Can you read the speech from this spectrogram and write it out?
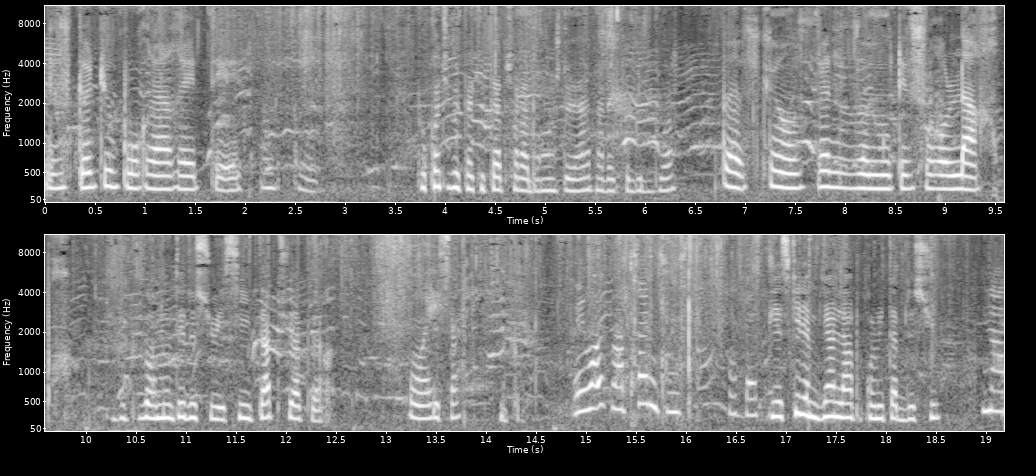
Est-ce que tu pourrais arrêter? Pourquoi tu veux pas qu'il tape sur la branche de l'arbre avec le bout de bois? Parce qu'en fait, je veux monter sur l'arbre. Tu veux pouvoir monter dessus et s'il tape, tu as peur. C'est Oui. ça? D'accord. Mais moi, je m'entraîne tout, en fait. Puis est-ce qu'il aime bien l'arbre qu'on lui tape dessus? Non.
